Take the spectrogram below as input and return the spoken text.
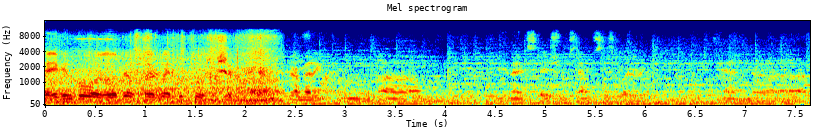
е, І він був один з най- найпотужніших. paramedic from um, United States from San Francisco area, and uh,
